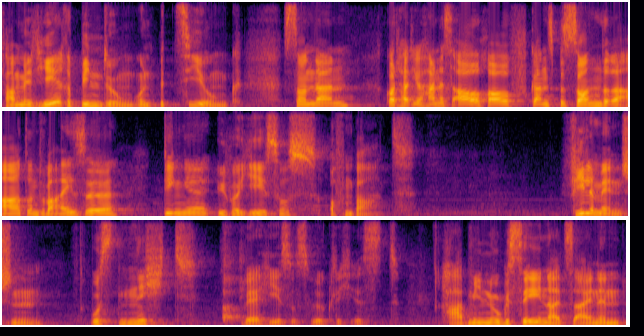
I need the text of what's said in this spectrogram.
familiäre Bindung und Beziehung, sondern Gott hat Johannes auch auf ganz besondere Art und Weise Dinge über Jesus offenbart. Viele Menschen wussten nicht, wer Jesus wirklich ist, haben ihn nur gesehen als einen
